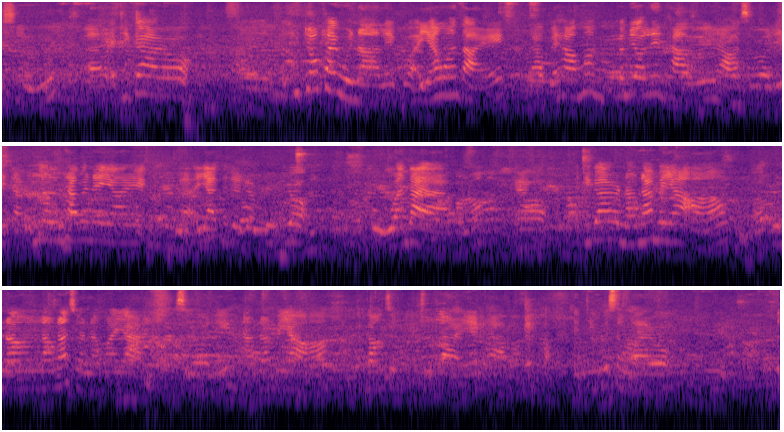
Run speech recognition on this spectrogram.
မရှိဘူးအဲအဓိကကတော့အခု top 5ဝင်တာလည်းကိုအရန်ဝမ်းသာတယ်ဒါဘယ်ဟာမှမမျောလင့်ထားဘူးဟာဆိုတော့လေဒါမမျောလင့်ထားဘဲနဲ့ရတဲ့အရာဖြစ်တဲ့အတွက်ပို့ပြီးတော့ကိုဝမ်းသာရတာပေါ့နော်အဲတော့အဓိကတော့နောင်တမရအောင်ကိုနောင်နောင်တဆိုတော့နောင်မရအောင်ဆိုတော့လေနောင်တမရအောင်အကောင်းဆုံးကြိုးစားရတဲ့အားပါပဲဟုတ်ဒီဝစ်ဆောင်ကတော့ သ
